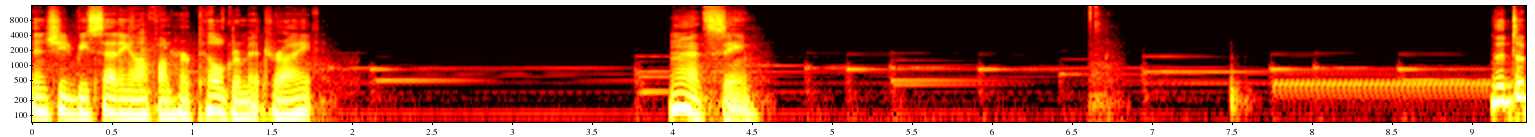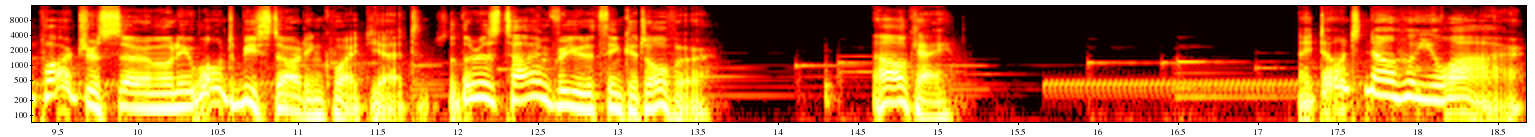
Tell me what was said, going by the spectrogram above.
then she'd be setting off on her pilgrimage, right? Let's see. The departure ceremony won't be starting quite yet, so there is time for you to think it over. Okay. I don't know who you are,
